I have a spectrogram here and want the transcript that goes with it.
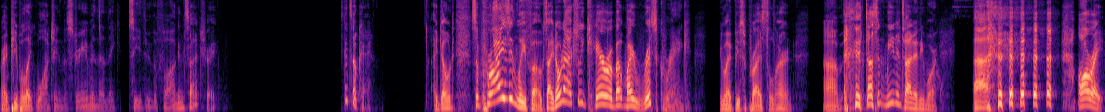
Right? People like watching the stream and then they can see through the fog and such, right? It's okay. I don't, surprisingly, folks, I don't actually care about my risk rank. You might be surprised to learn. Um, it doesn't mean a ton anymore. Uh, all right.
